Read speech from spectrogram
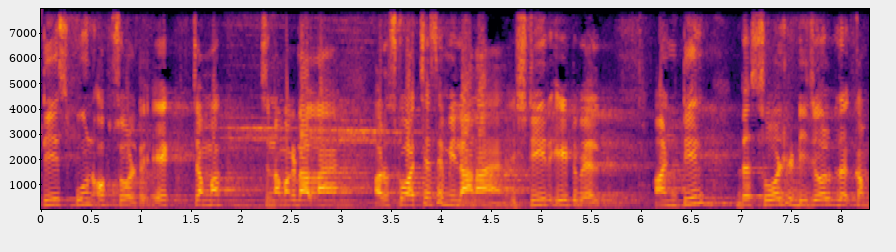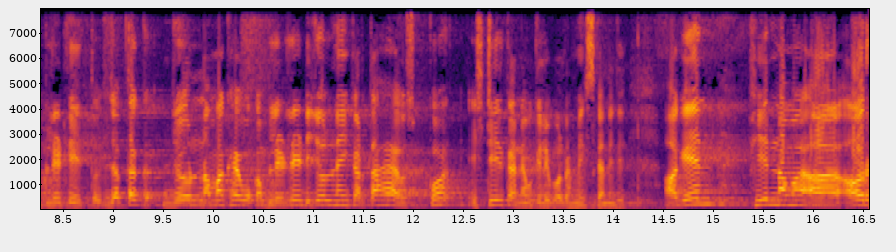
teaspoon of salt एक चम्मच नमक डालना है और उसको अच्छे से मिलाना है stir it well until the salt dissolve the completely तो जब तक जो नमक है वो कम्प्लीटली डिजोल्व नहीं करता है, उसको स्टीर करने के लिए बोल रहा है मिक्स करने के लिए। अगेन फिर नमक और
